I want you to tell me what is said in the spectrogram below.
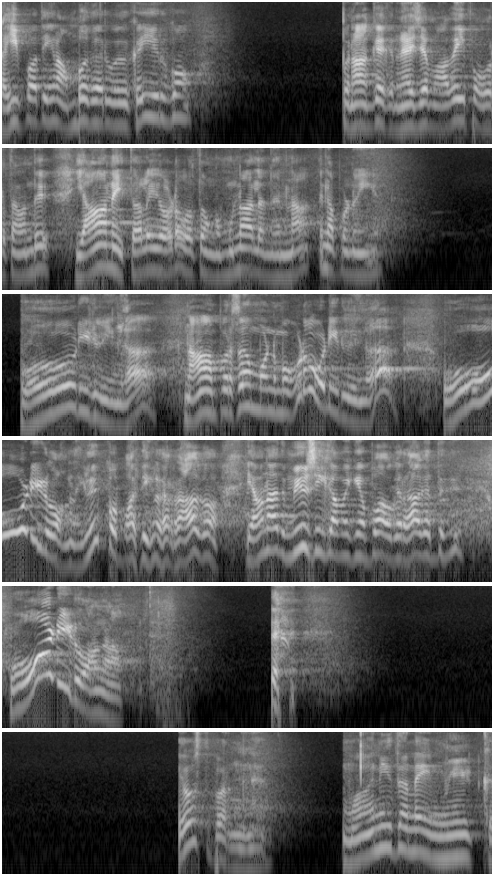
கை பார்த்தீங்கன்னா ஐம்பது அறுபது கை இருக்கும். இப்போ நான் கேட்குறேன் நிஜமாகவே இப்போ ஒருத்தன் வந்து யானை தலையோட ஒருத்தவங்க முன்னால் நின்னா என்ன பண்ணுவீங்க? ஓடிடுவீங்களா? நான் பிரசவம் பண்ணும்போது கூட ஓடிடுவீங்களா? ஓடிடுவாங்களே. இப்போ பார்த்தீங்களா ராகம். எவனாவது மியூசிக் அமைக்கப்போ அவங்க ராகத்துக்கு. ஓடிடுவாங்களாம். யோசித்து பாருங்க மனிதனை மீட்க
